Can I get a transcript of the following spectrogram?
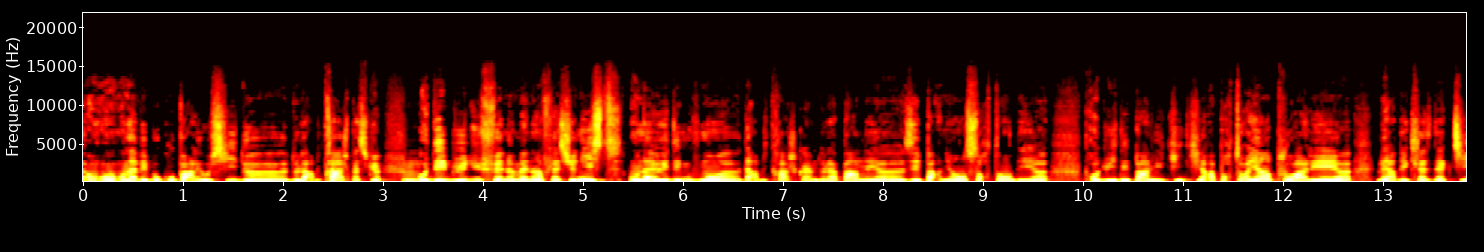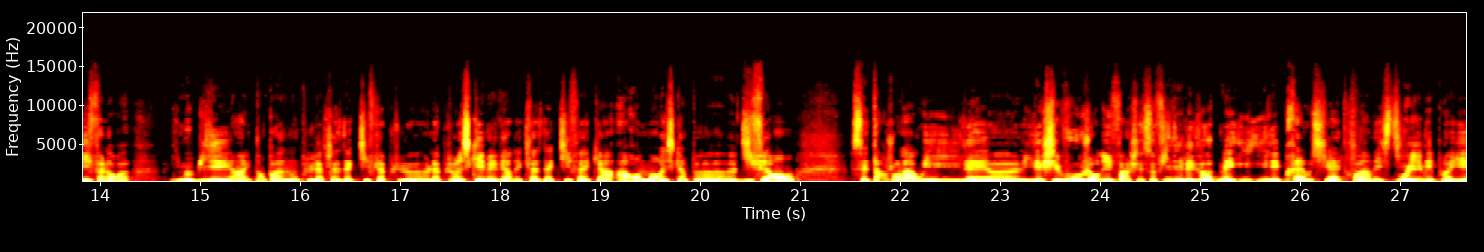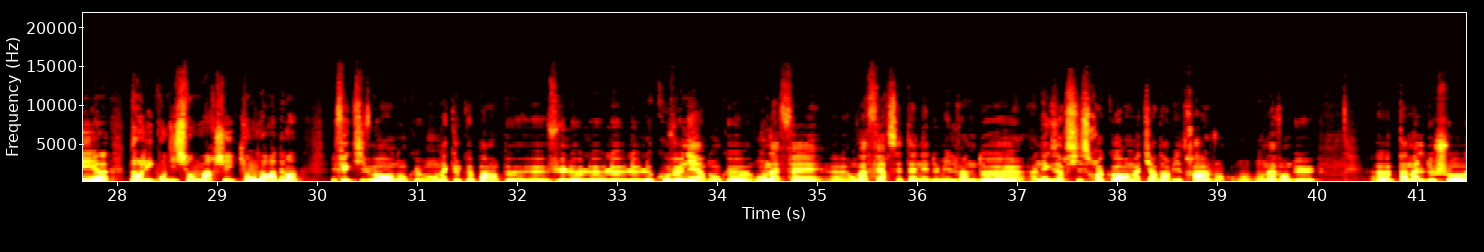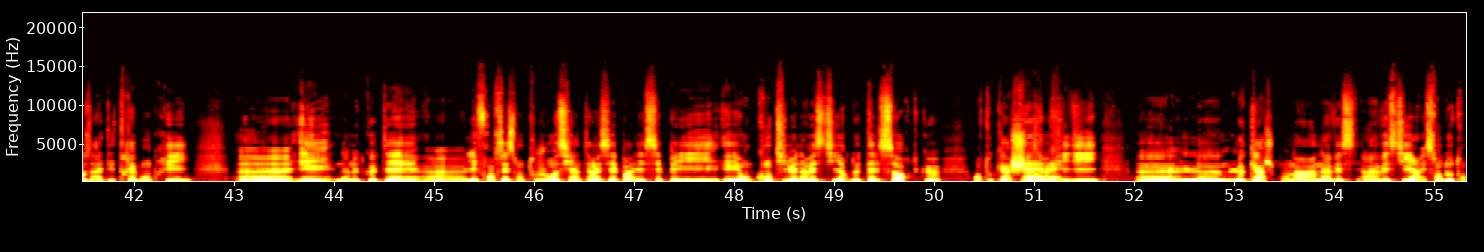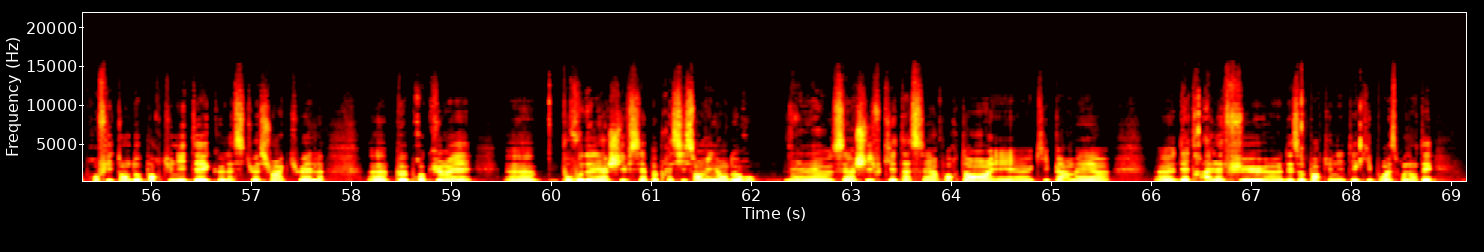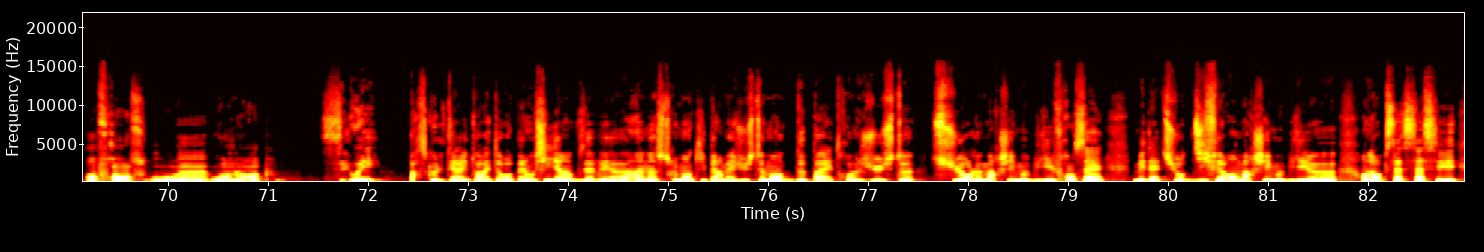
on, avait beaucoup parlé aussi de, l'arbitrage, parce que hmm. au début du phénomène inflationniste, on a eu des mouvements euh, d'arbitrage quand même de la part hmm. des euh, épargnants sortant des produits d'épargne liquide qui rapportent rien pour aller vers des classes d'actifs. Alors l'immobilier, hein, étant pas hmm. non plus la classe d'actifs la plus la plus risquée, mais vers des classes d'actifs avec un, un rendement risque un peu différent cet argent-là, oui, il est, euh, il est chez vous aujourd'hui, enfin chez Sophie et les autres, mais il, est prêt aussi à être investi et déployé euh, dans les conditions de marché qu'on aura demain. Effectivement, donc on a quelque part un peu euh, vu le, coup venir. Donc on a fait, on va faire cette année 2022 un exercice record en matière d'arbitrage. Donc on, a vendu euh, pas mal de choses à des très bons prix. Euh, et d'un autre côté, euh, les Français sont toujours aussi intéressés par les CPI et ont continué d'investir de telle sorte que, en tout cas chez Sophie le, cash qu'on a à investir, et sans doute en profitant d'opportunités que la situation actuelle peut procurer, pour vous donner un chiffre, c'est à peu près 600 millions d'euros. Donc c'est un chiffre qui est assez important et qui permet d'être à l'affût des opportunités qui pourraient se présenter en France ou, euh, ou en Europe? Oui, parce que le territoire est européen aussi. Hein. Vous avez mmh. euh, un instrument qui permet justement de ne pas être juste sur le marché immobilier français, mais d'être sur différents marchés immobiliers euh, en Europe. Ça, ça c'est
